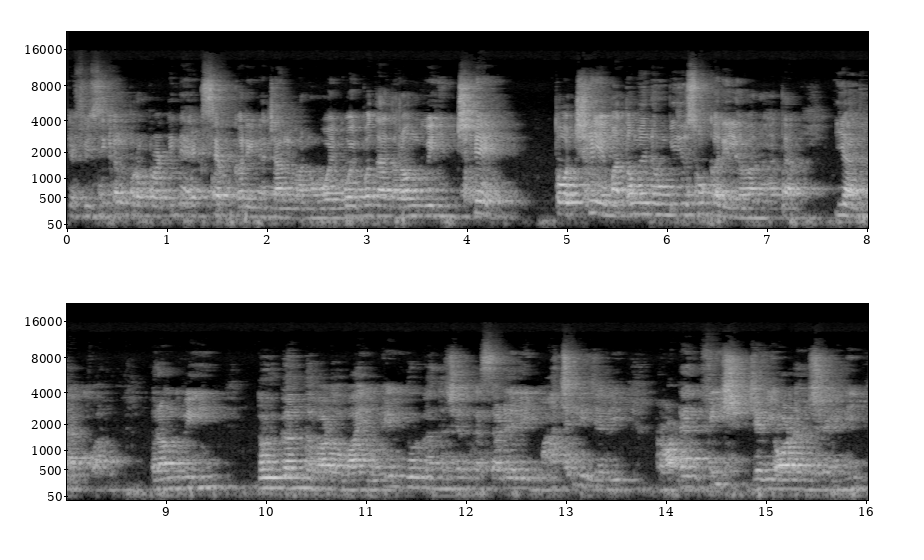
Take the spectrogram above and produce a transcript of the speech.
કે ફિઝિકલ પ્રોપર્ટીને એક્સેપ્ટ કરીને ચાલવાનું હોય, કોઈ પદાર્થ રંગવિહીન છે, તો છે એમાં તમે હું બીજું શું કરી લેવાના હતા? યાદ રાખવાનું. રંગવિહીન દુર્ગંધ વાળો વાયુ, કેવી દુર્ગંધ છે? કે સડેલી માછલી જેવી રોટેન ફિશ જેવી ઓર્ડર છે એની,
